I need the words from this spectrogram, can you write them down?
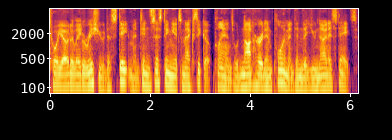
Toyota later issued a statement insisting its Mexico plans would not hurt employment in the United States.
